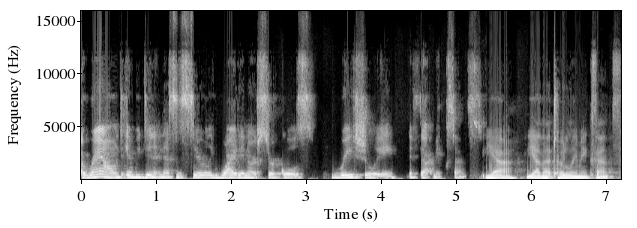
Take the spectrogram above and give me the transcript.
around and we didn't necessarily widen our circles racially, if that makes sense. Yeah, yeah, that totally makes sense.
